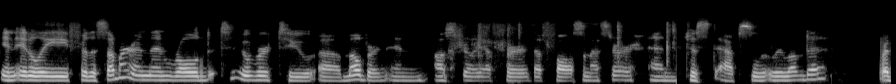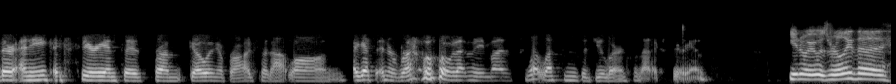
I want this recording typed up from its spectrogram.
in Italy for the summer, and then rolled over to uh, Melbourne in Australia for the fall semester, and just absolutely loved it. Were there any experiences from going abroad for that long? I guess in a row, that many months. What lessons did you learn from that experience? You know, it was really the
